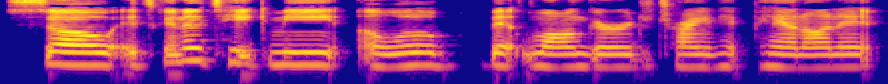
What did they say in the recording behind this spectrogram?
So it's going to take me a little bit longer to try and hit pan on it.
